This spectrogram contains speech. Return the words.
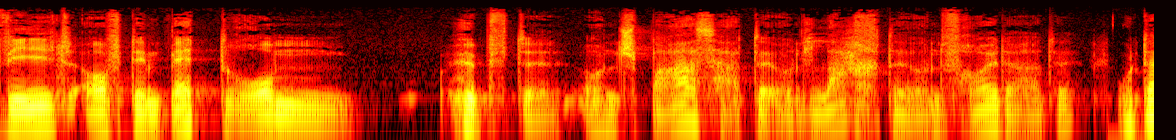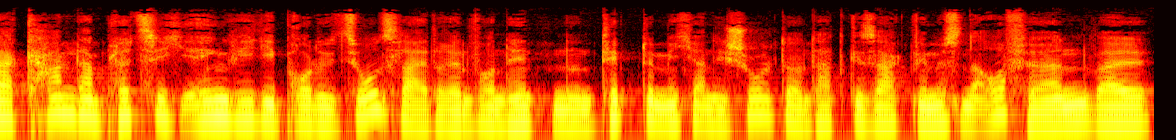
wild auf dem Bett rum hüpfte und Spaß hatte und lachte und Freude hatte. Und da kam dann plötzlich irgendwie die Produktionsleiterin von hinten und tippte mich an die Schulter und hat gesagt, wir müssen aufhören, weil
